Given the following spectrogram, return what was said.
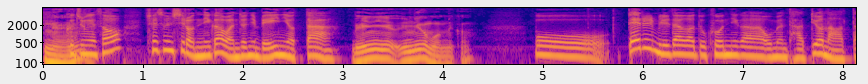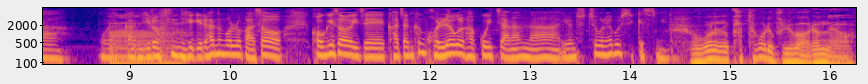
네. 그 중에서 최순실 언니가 완전히 메인이었다. 메인의 의미가 뭡니까? 뭐 때를 밀다가도 그 언니가 오면 다 뛰어나왔다. 뭐 약간 아. 이런 얘기를 하는 걸로 봐서 거기서 이제 가장 큰 권력을 갖고 있지 않았나 이런 추측을 해볼 수 있겠습니다. 요거는 좀 카테고리 분류가 어렵네요.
